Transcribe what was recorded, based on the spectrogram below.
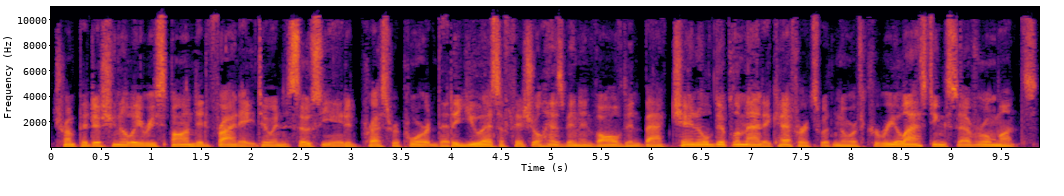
Trump additionally responded Friday to an Associated Press report that a U.S. official has been involved in back-channel diplomatic efforts with North Korea lasting several months.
